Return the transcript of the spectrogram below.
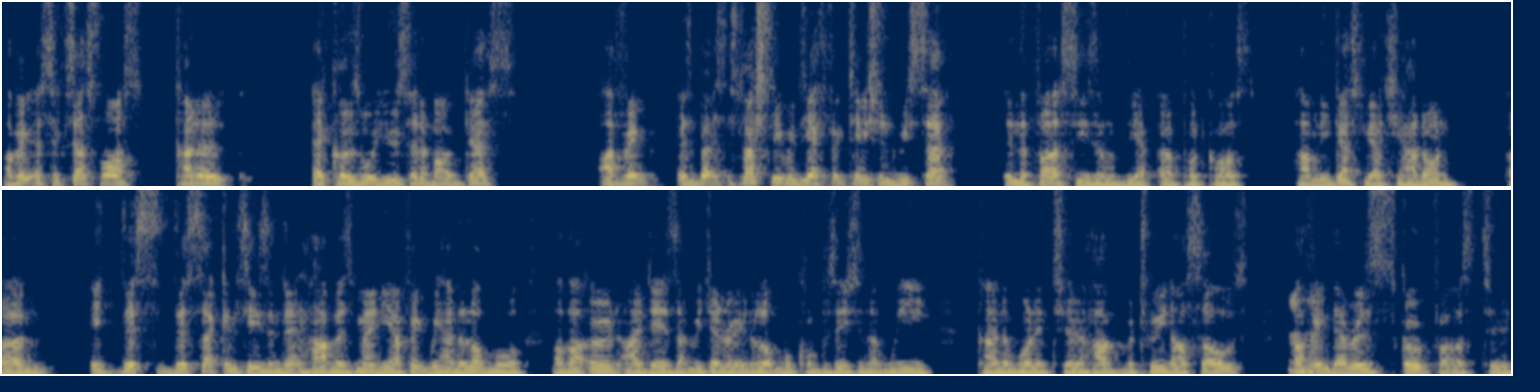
I think a success for us kind of echoes what you said about guests. I think espe- especially with the expectation we set in the first season of the uh, podcast, how many guests we actually had on. Um, it this this second season didn't have as many. I think we had a lot more of our own ideas that we generated, a lot more conversation that we kind of wanted to have between ourselves. But I think there is scope for us to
